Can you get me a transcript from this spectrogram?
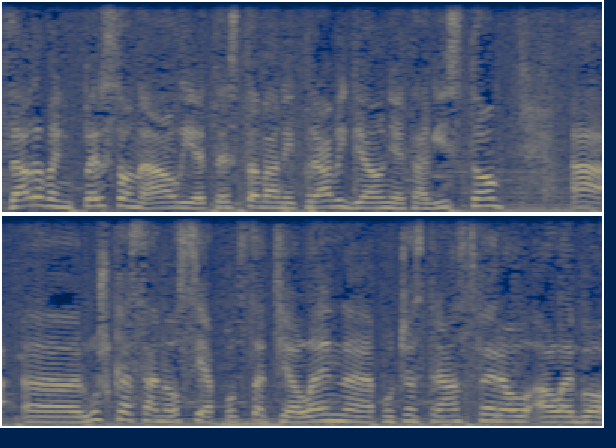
Zároveň personál je testovaný pravidelne takisto a e, rúška sa nosia v podstate len e, počas transferov alebo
